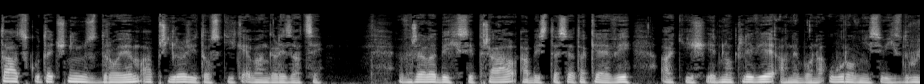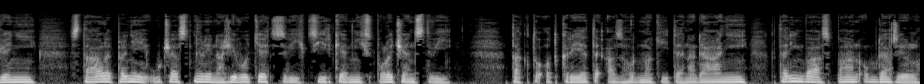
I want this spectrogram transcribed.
stát skutečným zdrojem a příležitostí k evangelizaci – Vřele bych si přál, abyste se také vy, ať již jednotlivě a nebo na úrovni svých združení, stále plněji účastnili na životě svých církevních společenství, tak to odkryjete a zhodnotíte nadání, kterým vás pán obdařil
